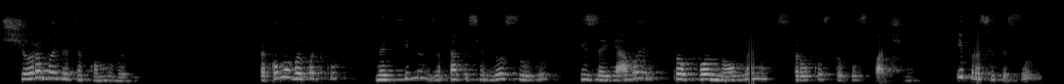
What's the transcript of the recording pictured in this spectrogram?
Що робити в такому випадку? В такому випадку необхідно звертатися до суду із заявою про поновлення строку вступу в спадщину і просити суд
